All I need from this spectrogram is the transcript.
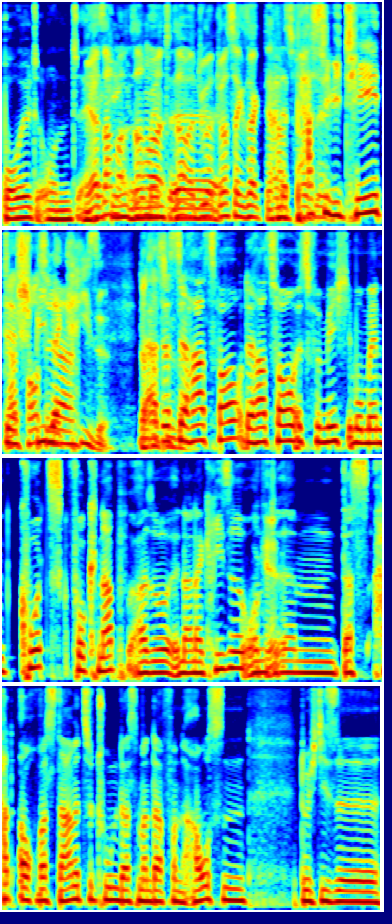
Bold und äh, ja, sag mal, sag mal, sag mal du, du, hast ja gesagt, der eine HSV Passivität der HSV Spieler. Der Krise. Das ja, das ist der HSV. Der HSV ist für mich im Moment kurz vor knapp, also in einer Krise. Und okay. ähm, das hat auch was damit zu tun, dass man da von außen durch diese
